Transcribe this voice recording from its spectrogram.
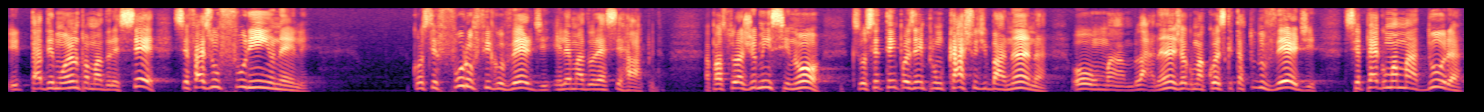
e está demorando para amadurecer, você faz um furinho nele. Quando você fura o figo verde, ele amadurece rápido. A pastora Gil me ensinou se você tem, por exemplo, um cacho de banana ou uma laranja, alguma coisa que está tudo verde, você pega uma madura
